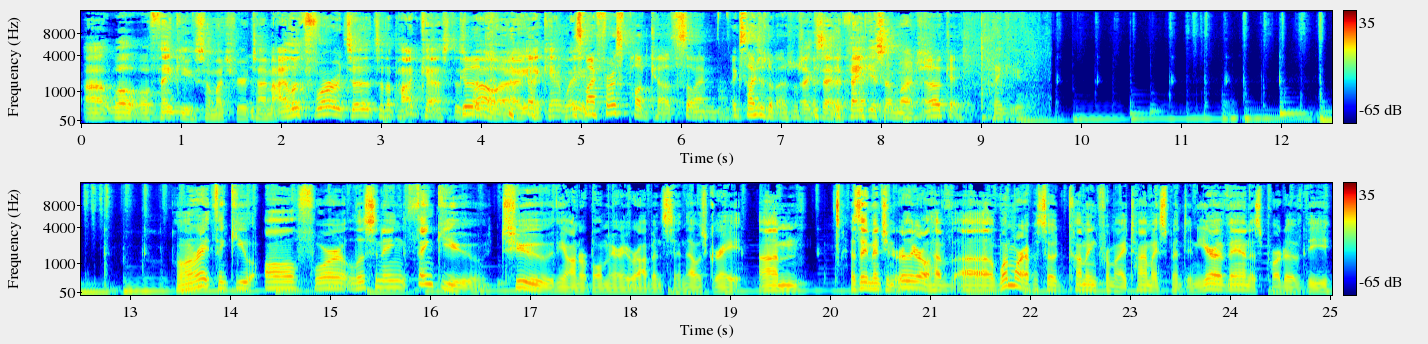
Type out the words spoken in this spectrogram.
Uh, well, well, thank you so much for your time. I look forward to, to the podcast as Good. well. I, I can't wait. it's my first podcast, so I'm excited about it. excited. Thank you so much. Okay. Thank you. All right. Thank you all for listening. Thank you to the Honorable Mary Robinson. That was great. Um, As I mentioned earlier, I'll have uh, one more episode coming from my time I spent in Yerevan as part of the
